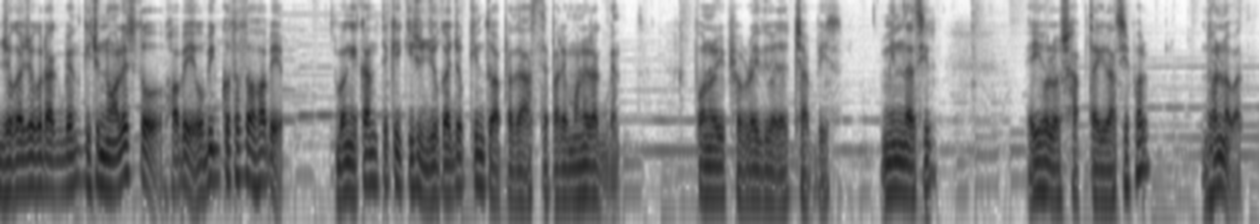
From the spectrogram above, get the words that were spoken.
যোগাযোগ রাখবেন। কিছু নলেজ তো হবে, অভিজ্ঞতা তো হবে, এবং এখান থেকে কিছু যোগাযোগ কিন্তু আপনাদের আসতে পারে, মনে রাখবেন। পনেরোই ফেব্রুয়ারি দু হাজার ছাব্বিশ। মিন রাশির এই হলো সাপ্তাহিক রাশিফল। ধন্যবাদ।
